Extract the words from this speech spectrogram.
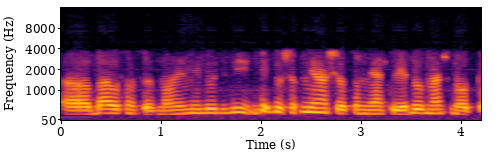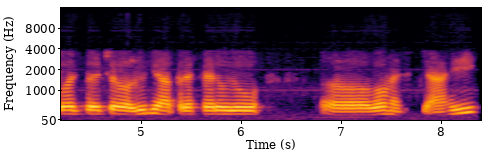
Uh, bavil som sa s mnohými ľuďmi. Nenašiel som nejakú jednoznačnú odpoveď, prečo ľudia preferujú uh, voľné vzťahy.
